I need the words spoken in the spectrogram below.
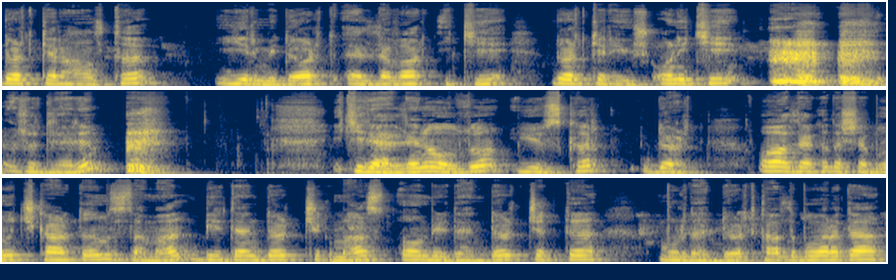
4 kere 6 24 elde var 2 4 kere 3 12 özür dilerim. 2 de elde ne oldu? 144 o halde arkadaşlar bunu çıkardığımız zaman 1'den 4 çıkmaz. 11'den 4 çıktı. Burada 4 kaldı bu arada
